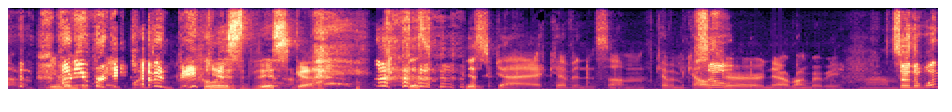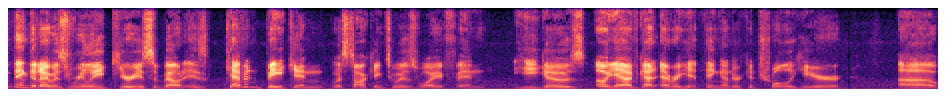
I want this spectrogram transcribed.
Um, How do you at the main forget. Kevin Bacon? Who is this guy? this this guy, Kevin something, Kevin McAllister? no, wrong movie. Um, So the one thing that I was really curious about is Kevin Bacon was talking to his wife and he goes, "Oh yeah, I've got everything under control here. Uh,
